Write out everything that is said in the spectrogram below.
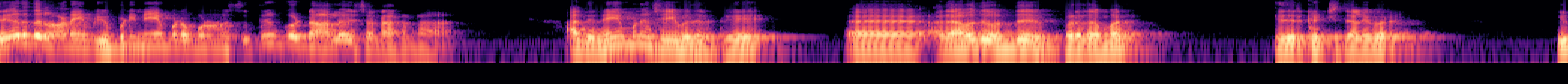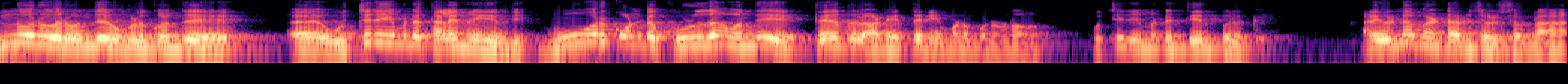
தேர்தல் ஆணையம் எப்படி நியமனம் பண்ணணும்? சுப்ரீம் கோர்ட் ஆலோசனை சொன்னாங்கன்னா அது நியமனம் செய்வதற்கு அதாவது வந்து பிரதமர் எதிர்க்கட்சி தலைவர் இன்னொருவர் வந்து உங்களுக்கு வந்து உச்சநீதிமன்ற தலைமை நீதிபதி மூவர் கொண்ட குழு தான் வந்து தேர்தல் ஆணையத்தை நியமனம் பண்ணணும். உச்சநீதிமன்ற தீர்ப்பு இருக்குது ஆனால் இவர் என்ன பண்ணிட்டாருன்னு சொல்லி சொன்னால்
